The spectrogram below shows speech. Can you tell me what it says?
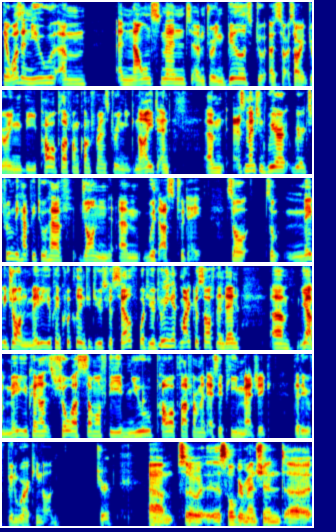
there was a new um, announcement um, during build uh, sorry during the power platform conference during ignite and um, as mentioned, we are we're extremely happy to have Jon um, with us today. So so maybe Jon, maybe you can quickly introduce yourself, what you're doing at Microsoft, and then um, yeah, maybe you can uh, show us some of the new Power Platform and SAP magic that you've been working on. Sure. Um, so as Holger mentioned, uh,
